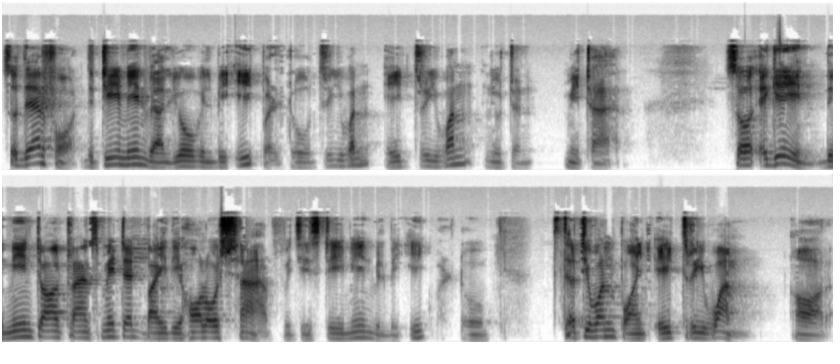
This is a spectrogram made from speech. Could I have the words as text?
So therefore, the T mean value will be equal to 31831 Newton meter. So again, the mean torque transmitted by the hollow shaft, which is T mean, will be equal to 31.831 or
